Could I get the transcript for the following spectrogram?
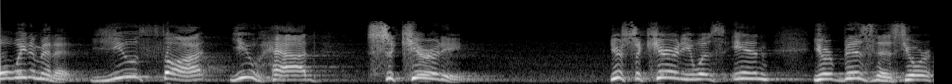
Oh, wait a minute. You thought you had security. Your security was in your business, your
